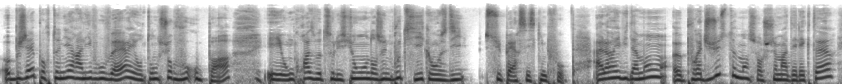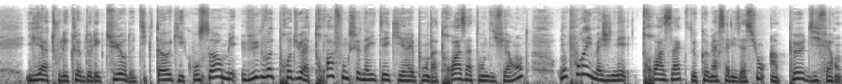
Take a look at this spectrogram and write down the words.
objet pour tenir un livre ouvert et on tombe sur vous ou pas. Et on croise votre solution dans une boutique et on se dit, Super, c'est ce qu'il me faut. Alors évidemment, euh, pour être justement sur le chemin des lecteurs, il y a tous les clubs de lecture, de TikTok et consorts, mais vu que votre produit a trois fonctionnalités qui répondent à trois attentes différentes, on pourrait imaginer trois axes de commercialisation un peu différents.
